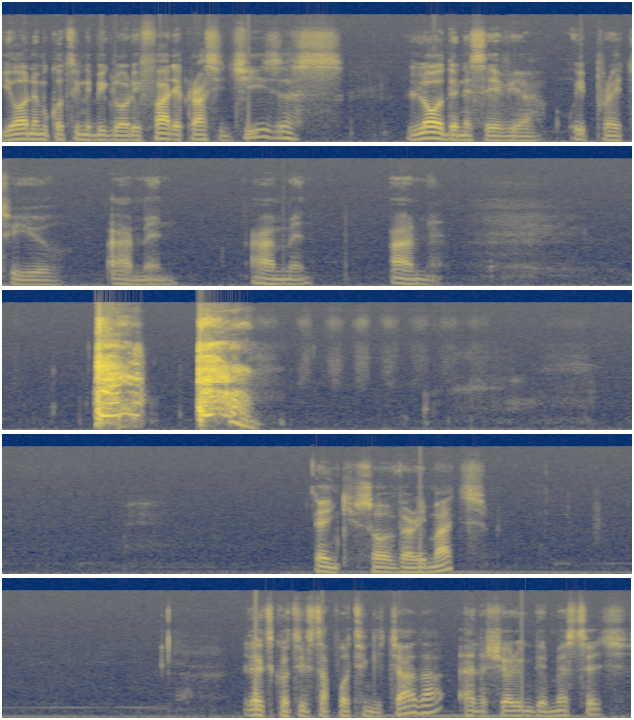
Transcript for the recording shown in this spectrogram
Your name continue to be glorified. The Christ Jesus, Lord and Savior, we pray to you. Amen. Amen. Amen. Thank you so very much. Let's continue supporting each other and sharing the message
